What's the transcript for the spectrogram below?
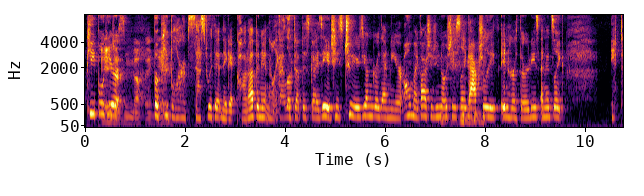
People Age here nothing. but here. people are obsessed with it and they get caught up in it and they're like, I looked up this guy's age. He's two years younger than me. Or, oh my gosh, did you know she's like actually in her 30s? And it's like, it,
